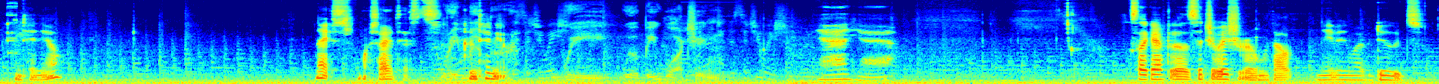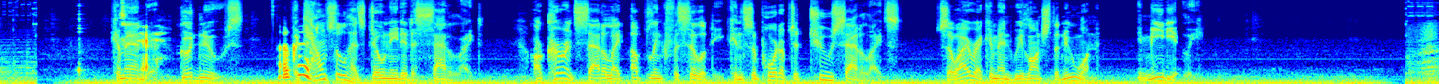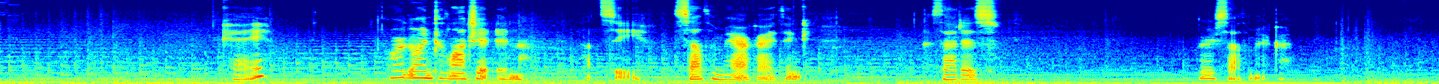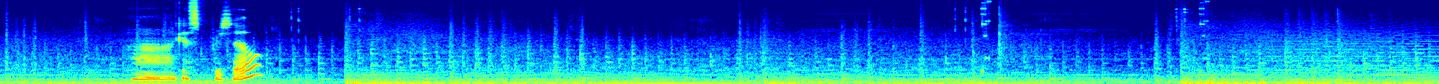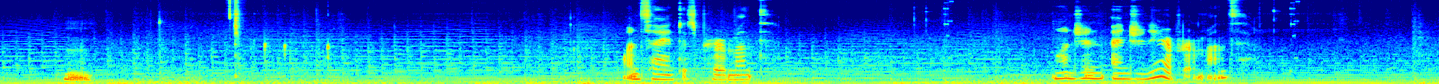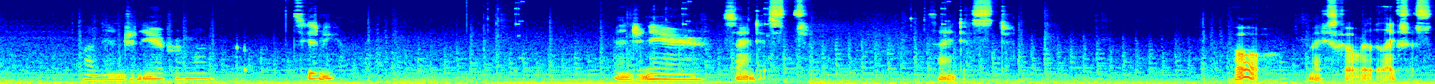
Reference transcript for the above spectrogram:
Continue. Nice. More scientists. Continue. Remember, we will be watching. Yeah, yeah. Looks like I have to go to the situation room without naming my dudes. Commander, good news. Okay. The Council has donated a satellite. Our current satellite uplink facility can support up to two satellites, so I recommend we launch the new one immediately. Okay. We're going to launch it in, let's see, South America, I think. Because that is. Where is South America? Uh, I guess Brazil? Hmm. One scientist per month. One engineer per month. One engineer per month. Excuse me. Engineer, scientist. Scientist. Oh, Mexico really likes us.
